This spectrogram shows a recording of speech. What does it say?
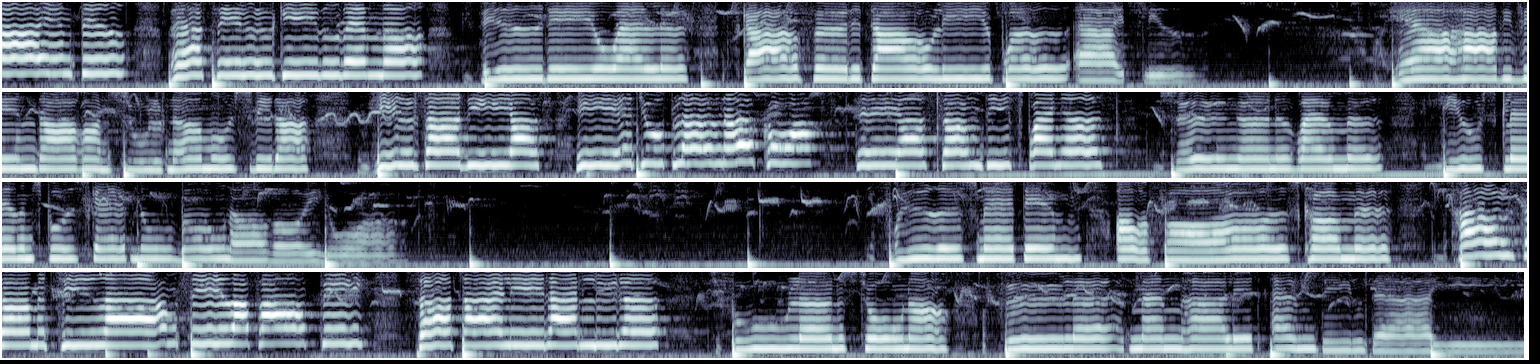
en bid. Vær tilgivet venner, vi ved det jo alle, at skaffe det daglige brød er et slid. Og her har vi vinteren sultne musvitter, nu hilser de os i et jublende kor. Det er som de sprænges, syngende vremmel livsglædens budskab nu vågner vor jord. Jeg frydes med dem over forårets komme. Den travlsomme tid er omsider forbi. Så dejligt at lytte til fuglenes toner og føle, at man har lidt andel deri.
